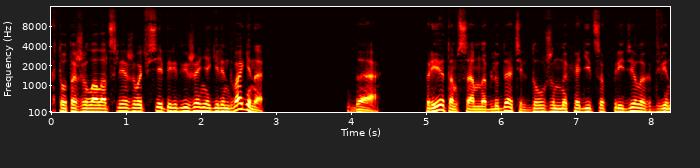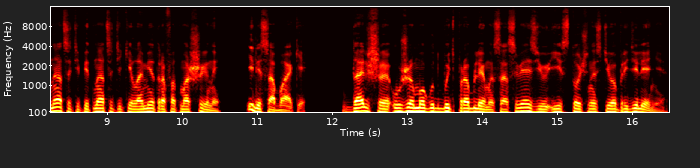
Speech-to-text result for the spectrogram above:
Кто-то желал отслеживать все передвижения Гелендвагена? Да. При этом сам наблюдатель должен находиться в пределах 12-15 километров от машины или собаки. Дальше уже могут быть проблемы со связью и с точностью определения.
